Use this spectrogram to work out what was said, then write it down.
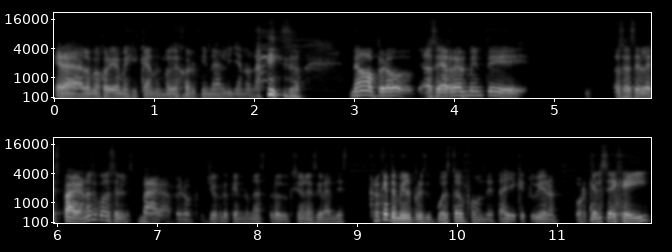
Era, a lo mejor era mexicano, lo dejó al final y ya no lo hizo. No, pero, o sea, realmente, o sea, se les paga, no sé cuándo se les paga, pero yo creo que en unas producciones grandes, creo que también el presupuesto fue un detalle que tuvieron, porque el CGI,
